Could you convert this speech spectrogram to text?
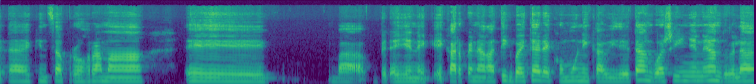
eta ekintza programa e, ba, beraien ekarpenagatik baita ere komunikabideetan, guasi ginenean duela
